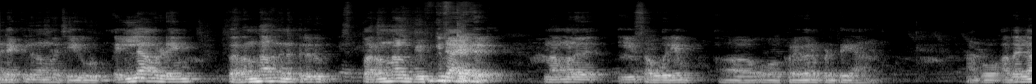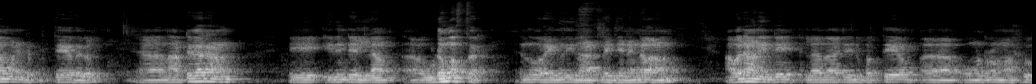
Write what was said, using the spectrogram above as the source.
നിരക്കിൽ നമ്മൾ ചെയ്തു കൊടുക്കും. എല്ലാവരുടെയും പിറന്നാൾ ദിനത്തിലൊരു പിറന്നാൾ ഗിഫ്റ്റ് ആയിട്ട് നമ്മൾ ഈ സൗകര്യം പ്രയോജനപ്പെടുത്തുകയാണ്. അപ്പോൾ അതെല്ലാമാണ് എന്റെ പ്രത്യേകതകൾ. നാട്ടുകാരാണ് ഈ ഇതിന്റെ എല്ലാം ഉടമസ്ഥർ എന്ന് പറയുന്നത് ഈ നാട്ടിലെ ജനങ്ങളാണ്. അവരാണ് എന്റെ അല്ലാതെ ഇതിന് പ്രത്യേകം ഓണർമാരോ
